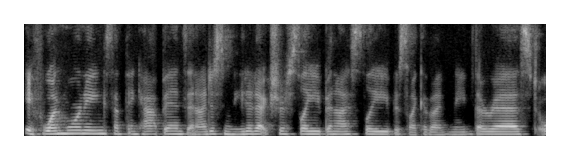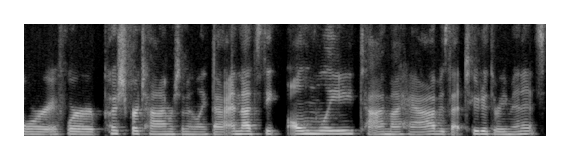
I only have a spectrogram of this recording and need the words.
if one morning something happens and I just needed extra sleep and I sleep, it's like because I need the rest, or if we're pushed for time or something like that. And that's the only time I have is that two to three minutes.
